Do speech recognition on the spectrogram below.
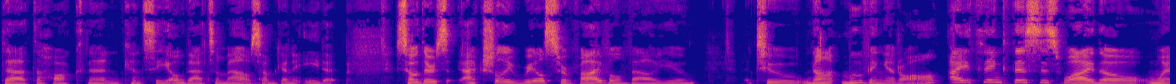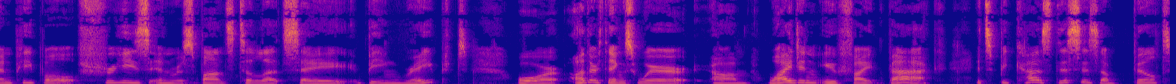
that the hawk then can see, oh, that's a mouse. I'm going to eat it. So there's actually real survival value to not moving at all. I think this is why though, when people freeze in response to, let's say, being raped or other things where, um, why didn't you fight back? It's because this is a built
